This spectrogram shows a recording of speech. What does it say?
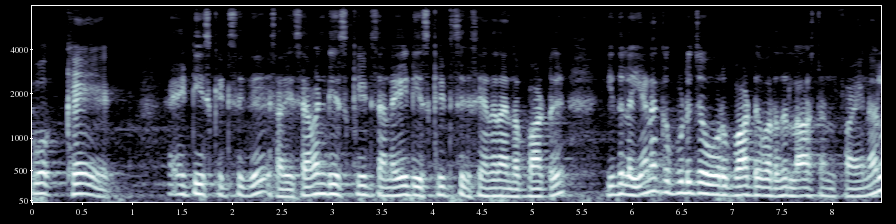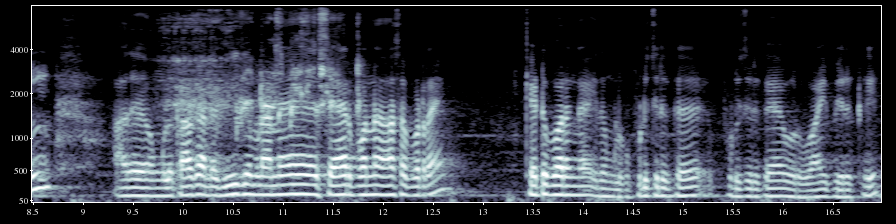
ஓகே. எயிட்டிஸ் கிட்ஸுக்கு sorry seventies kids and eighties கிட்ஸுக்கு சேர்ந்ததான் இந்த பாட்டு. இதில் எனக்கு பிடிச்ச ஒரு பாட்டு வருது லாஸ்ட் அண்ட் ஃபைனல் அது உங்களுக்காக அந்த பீஜம் நான் ஷேர் பண்ண ஆசைப்பட்றேன். கேட்டு பாருங்கள் இது உங்களுக்கு பிடிச்சிருக்கு பிடிச்சிருக்க ஒரு வாய்ப்பு இருக்குது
